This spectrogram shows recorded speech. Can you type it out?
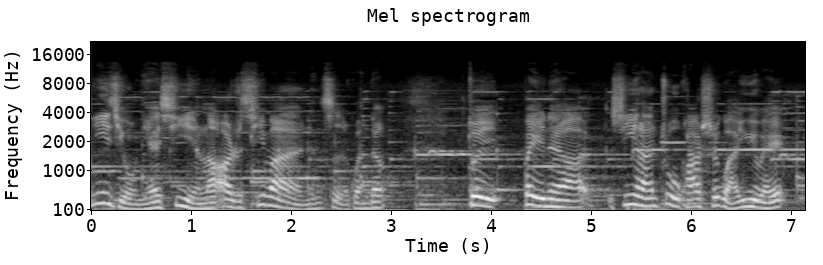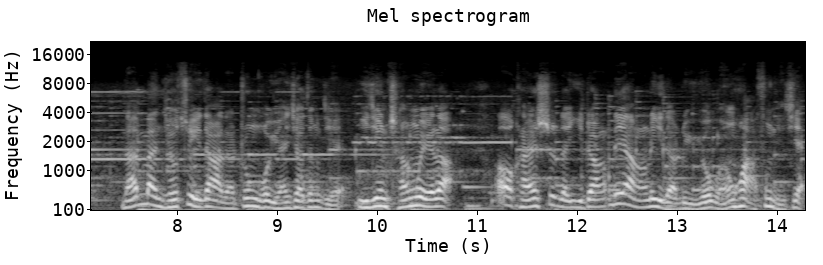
一九年吸引了二十七万人次观灯，对被呢新西兰驻华使馆誉为。南半球最大的中国元宵灯节已经成为了奥克兰市的一张亮丽的旅游文化风景线。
